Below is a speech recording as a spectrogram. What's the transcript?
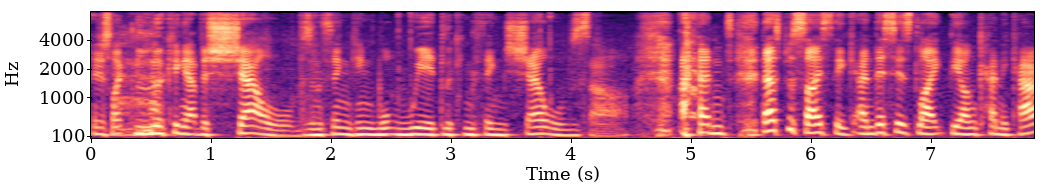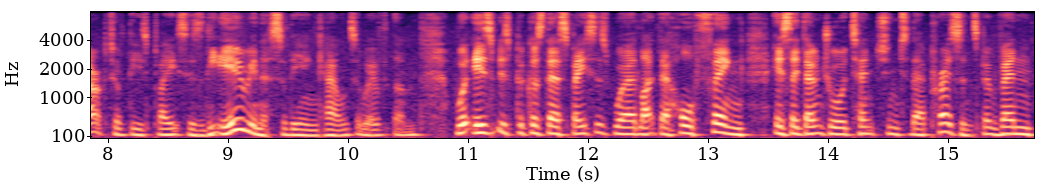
and just like looking at the shelves and thinking what weird looking things shelves are. And that's precisely and this is like the uncanny character of these places, the eeriness of the encounter with them. Is is because they're spaces where like their whole thing is they don't draw attention to their presence, but then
